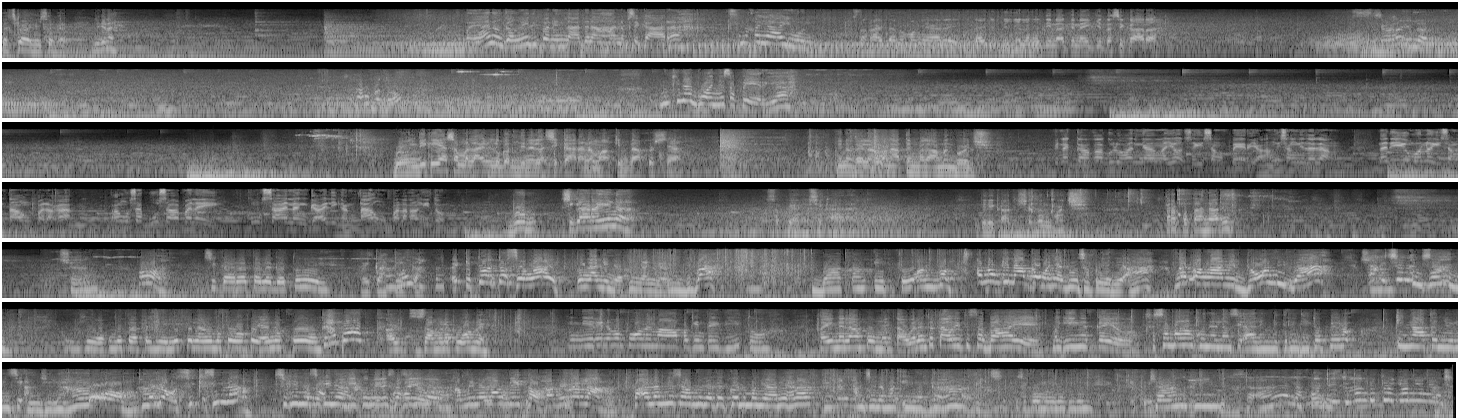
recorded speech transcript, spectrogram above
Let's go, Hazelnut. Hindi ka na. Ba yan? Hanggang ngayon, di pa rin natin nahanap si Kara. Saan na kaya yun? Basta kahit anong mangyari, dahil titigil lang hindi natin nakikita si Kara. Si Kara yun na. Si Kara ba to? Anong ginagawa niya sa perya? Bro, hindi kaya sa malayong lugar dinala si Kara ng mga kidnappers niya? Yun ang kailangan natin malaman, Borge. Pinagkakaguluhan nga ngayon sa isang perya ang isang nilalang na di umano isang taong palaka. Ang usap-usapan ay kung saan ang galing ang taong palakang ito. Bro, si Kara yun ah! Sa pera si Kara. Delikado siya doon, Borge. Tara, puntahan natin. Chang, Oh, si Kara talaga to eh. Teka, teka. Ay, ito, ito, siya nga eh. Tingnan ninyo, tingnan ninyo. Di ba? Batang ito, ano ba? Anong ginagawa niya doon sa prerya, ha? Napanganib doon, di ba? Bakit siya nandyan? Hindi ako matatahimik. Kailangan makuha ko yung anak ko. Dapat! Ay, sasama na po kami. Hindi rin naman po kami makakapaghintay dito. Kayo na lang pumunta. Walang tatao dito sa bahay eh. Mag-ingat kayo. Sasamahan ko na lang si Aling Mitrin dito, pero ingatan niyo rin si Angela, ha? Oo, kayo, sige, sige na. Sige na, sige na. Hindi kumilos na kayo. Kami na lang dito, kami na lang. Paalam niyo sa amin agad kung ano mangyari, ha? Angela, mag-ingat ka, ha? Sige, ako dun. Chang, Saan? Ako, Dito lang, dito, yun, yun, yun.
